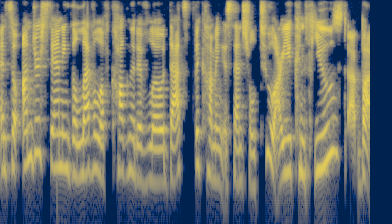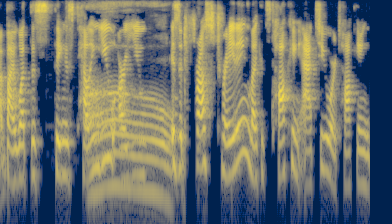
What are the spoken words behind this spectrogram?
And so understanding the level of cognitive load, that's becoming essential too. Are you confused uh, by, by what this thing is telling oh. you? Are you, Oh. is it frustrating? Like it's talking at you or talking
